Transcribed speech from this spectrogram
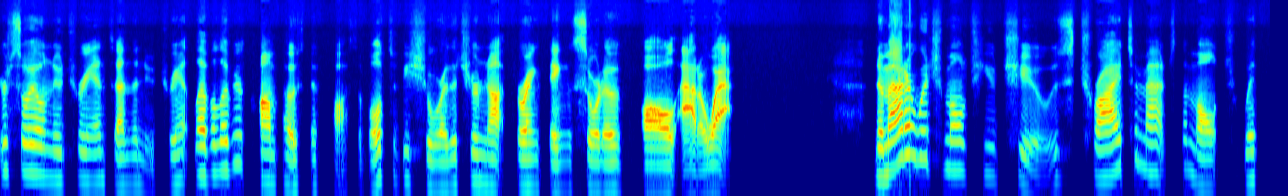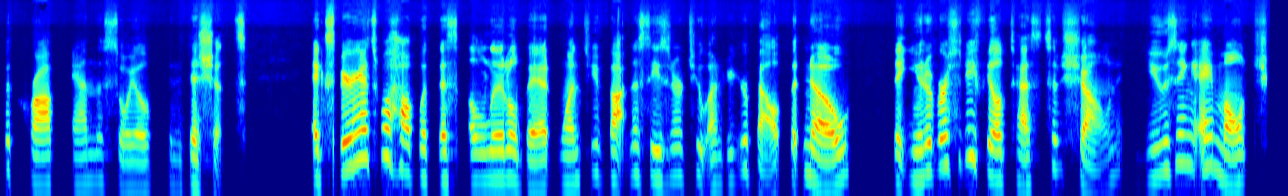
your soil nutrients and the nutrient level of your compost if possible to be sure that you're not throwing things sort of all out of whack. No matter which mulch you choose, try to match the mulch with the crop and the soil conditions. Experience will help with this a little bit once you've gotten a season or two under your belt, but know that university field tests have shown using a mulch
